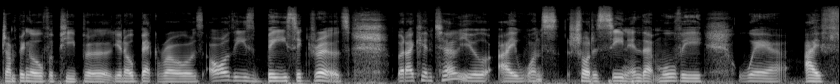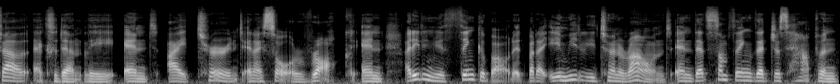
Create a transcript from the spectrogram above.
jumping over people, you know, back rolls, all these basic drills. But I can tell you, I once shot a scene in that movie where I fell accidentally and I turned and I saw a rock and I didn't even think about it, but I immediately turned around. And that's something that just happened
